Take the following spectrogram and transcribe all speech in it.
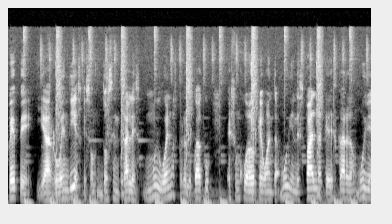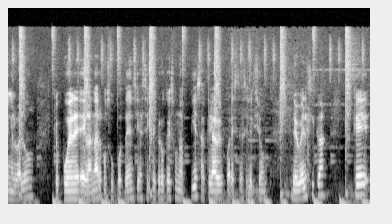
Pepe y a Rubén Díaz, que son dos centrales muy buenos, pero Lukaku es un jugador que aguanta muy bien de espalda, que descarga muy bien el balón, que puede eh, ganar con su potencia, así que creo que es una pieza clave para esta selección de Bélgica, que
